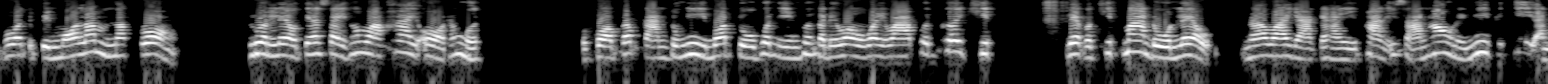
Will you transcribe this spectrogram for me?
เพราะว่าจะเป็นหมอลำนักร้องล้วนแล้วแต่ใส่คำว่าค่ายอ่อทั้งหมด ประกอบกับการตรงนี้บอสโจเพิ่อนเองเพิ่อนก็ได้ว่าไว้ว่าเพิ่อนเคยคิด แล้วก็คิดมาโดนแล้ว นะว่าอยากจะให้ภาคอีสานเฮาเนี่ยมีพิธีอัน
